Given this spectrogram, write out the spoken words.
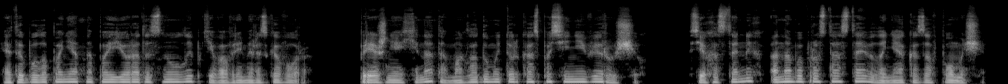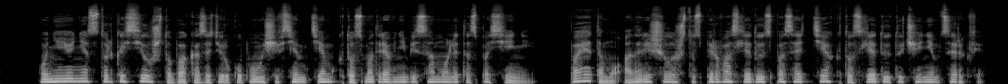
Это было понятно по ее радостной улыбке во время разговора. Прежняя Хината могла думать только о спасении верующих. Всех остальных она бы просто оставила, не оказав помощи. У нее нет столько сил, чтобы оказать руку помощи всем тем, кто, смотря в небеса, молит о спасении. Поэтому она решила, что сперва следует спасать тех, кто следует учениям церкви.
